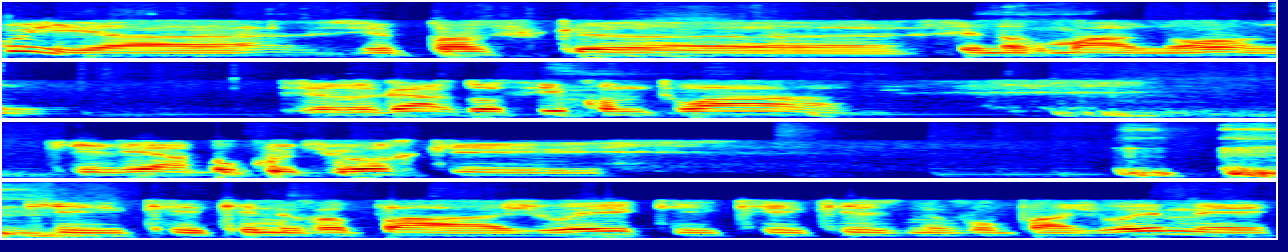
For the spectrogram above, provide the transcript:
Oui, euh, je pense que c'est normal, non? Je regarde aussi comme toi qu'il y a beaucoup de joueurs qui qui, qui, qui ne veulent pas jouer, qui, qui, qui ne vont pas jouer, mais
